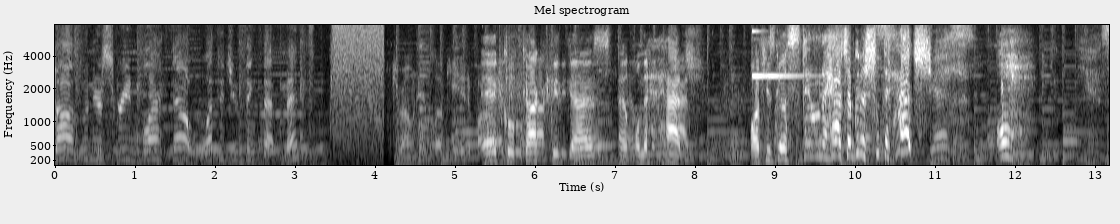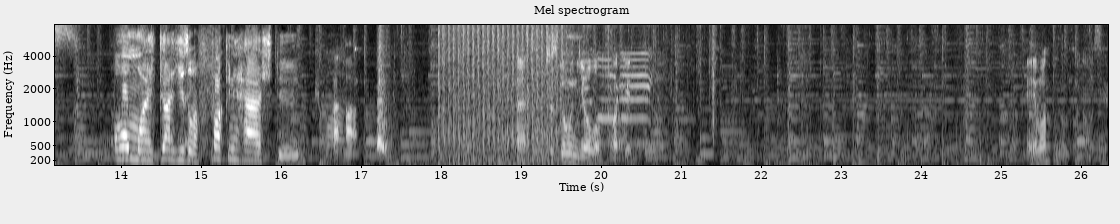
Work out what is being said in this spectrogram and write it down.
Dobbs, when your screen blacked out, what did you think that meant? Drone has located a bomb. Echo cockpit, guys, and on the hatch. Oh, if he's gonna stay on the hatch, I'm gonna shoot the hatch! Yes. Oh! Yes. Oh my god, he's on a fucking hatch, dude. Come on. uh, uh, just go in YOLO, fuck it. Anyone? Go, go, no one's here.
